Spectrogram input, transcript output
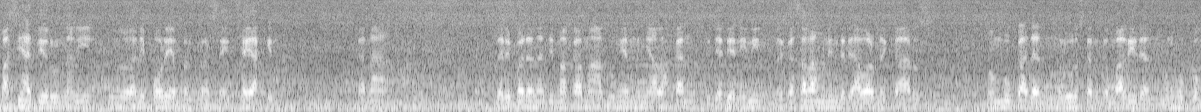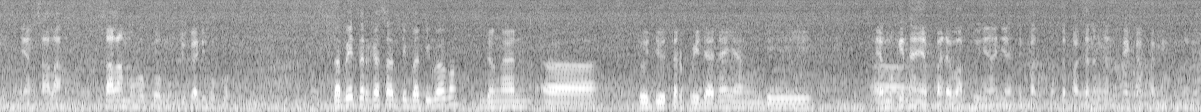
Pasti hati nurani nurani Polri yang bergerak saya, saya yakin. Karena daripada nanti Mahkamah Agung yang menyalahkan kejadian ini, mereka salah mending dari awal mereka harus membuka dan meluruskan kembali dan menghukum yang salah. Salah menghukum juga dihukum. Tapi terkesan tiba-tiba bang dengan eh, tujuh terpidana yang di Ya mungkin hanya pada waktunya aja tepat tepatan dengan PK kami kemarin.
